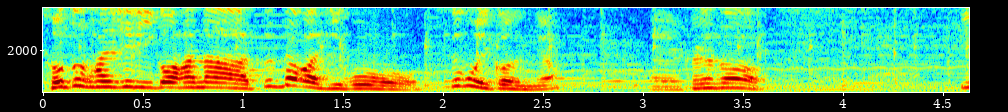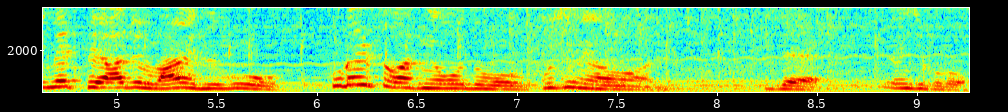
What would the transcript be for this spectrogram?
저도 사실 이거 하나 뜯어가지고 쓰고 있거든요. 예, 그래서 이 매트 아주 마음에 들고 프로젝터 같은 경우도 보시면 이제 이런 식으로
